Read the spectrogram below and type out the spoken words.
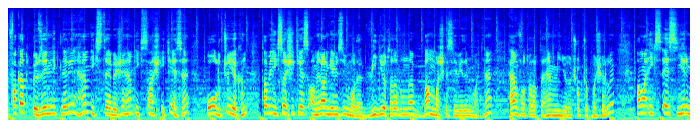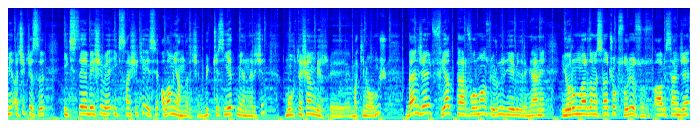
Fakat özellikleri hem XT5'e hem XH2S'e oldukça yakın. Tabii XH2S amiral gemisi bir model. Video tarafında bambaşka seviyede bir makine. Hem fotoğrafta hem videoda çok çok başarılı. Ama XS20 açıkçası XT5'i ve XH2S'i alamayanlar için, bütçesi yetmeyenler için muhteşem bir makine olmuş. Bence fiyat performans ürünü diyebilirim. Yani yorumlarda mesela çok soruyorsunuz. Abi sence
